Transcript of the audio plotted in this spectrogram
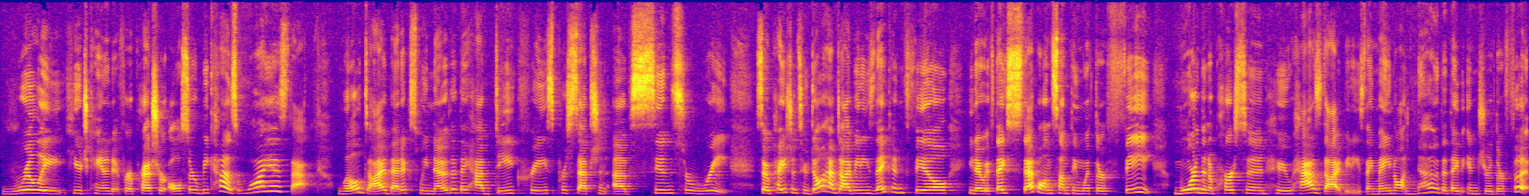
really huge candidate for a pressure ulcer because why is that? Well, diabetics, we know that they have decreased perception of sensory. So patients who don't have diabetes, they can feel, you know, if they step on something with their feet more than a person who has diabetes. They may not know that they've injured their foot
